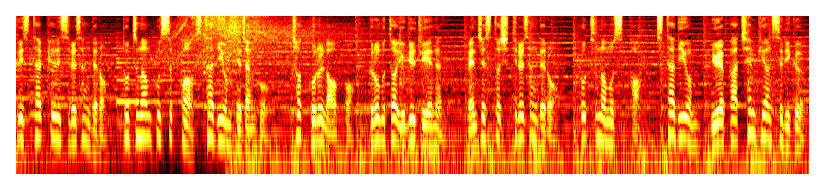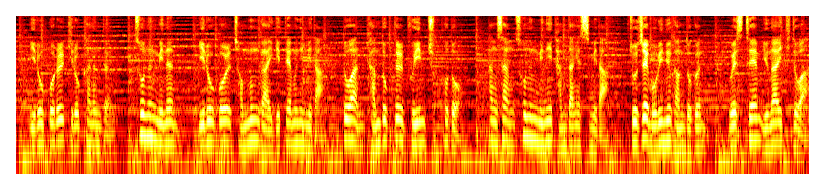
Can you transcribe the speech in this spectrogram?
크리스탈 팰리스를 상대로 토트넘 호스퍼 스타디움 개장 후 첫 골을 넣었고 그로부터 6일 뒤에는 맨체스터 시티를 상대로 토트넘 호스퍼 스타디움 UEFA 챔피언스 리그 1호 골을 기록하는 등 손흥민은 1호 골 전문가이기 때문입니다. 또한 감독들 부임 축포도 항상 손흥민이 담당했습니다. 조제 모리뉴 감독은 웨스트햄 유나이티드와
